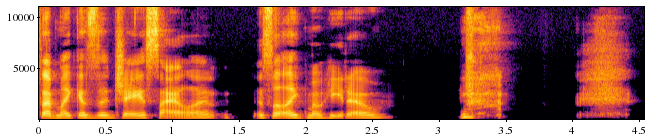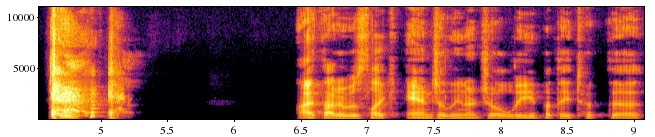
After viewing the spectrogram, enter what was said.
So I'm like, is the J silent? Is it like mojito? I thought it was like Angelina Jolie, but they took the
